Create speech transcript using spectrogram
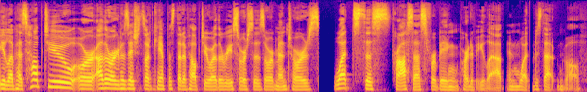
eLab has helped you or other organizations on campus that have helped you, other resources or mentors? What's this process for being part of eLab and what does that involve?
